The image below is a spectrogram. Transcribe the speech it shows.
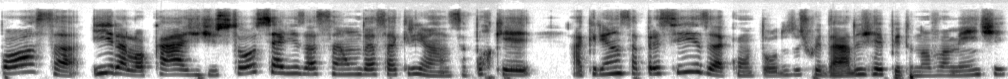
possa ir a locais de socialização dessa criança, porque a criança precisa, com todos os cuidados, repito novamente,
